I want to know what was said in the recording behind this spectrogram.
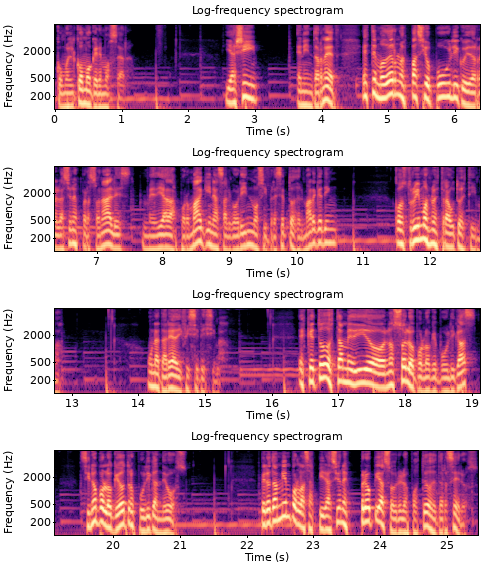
como el cómo queremos ser. Y allí, en Internet, este moderno espacio público y de relaciones personales, mediadas por máquinas, algoritmos y preceptos del marketing, construimos nuestra autoestima. Una tarea dificilísima. Es que todo está medido no solo por lo que publicás, sino por lo que otros publican de vos. Pero también por las aspiraciones propias sobre los posteos de terceros.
